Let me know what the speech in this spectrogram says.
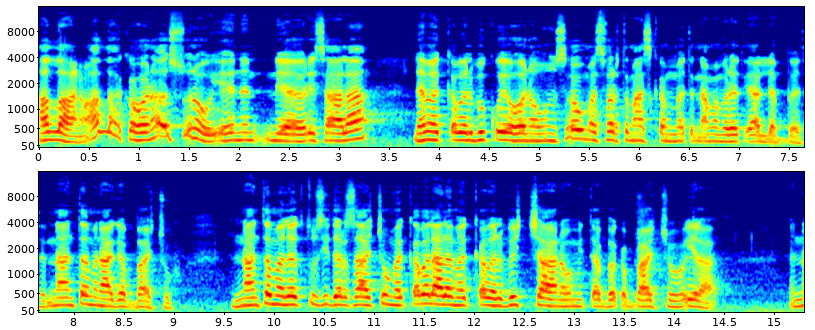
አላህ ነው። አላህ ከሆነ እሱ ነው ይህንን ሪሳላ ለመቀበል ብቁ የሆነውን ሰው መስፈርት ማስቀመጥና መምረጥ ያለበት። እናንተ ምን አገባችሁ? እናንተ መልእክቱ ሲደርሳችሁ መቀበል አለመቀበል ብቻ ነው የሚጠበቅባችሁ ይላል እና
